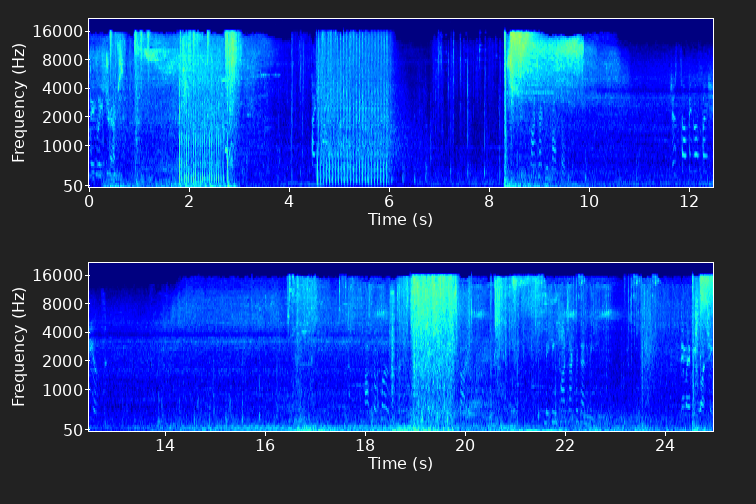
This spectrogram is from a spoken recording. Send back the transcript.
They laid traps. I found Contact with hostile. Just topping off my shields. Hostile close. Spotted. Making contact with enemy. They might be watching.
